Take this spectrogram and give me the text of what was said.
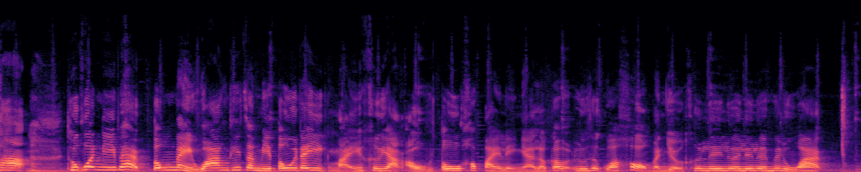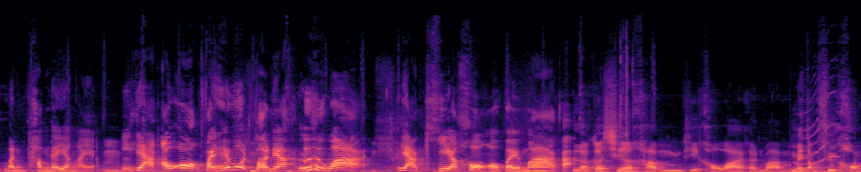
ค่ะอืมทุกวันนี้แบบตรงไหนว่างที่จะมีตู้ได้อีกไหม คืออยากเอาตู้เข้าไปอะไรเงี้ยแล้วก็รู้สึกว่าของมันเยอะขึ้นเรื่อยๆเรื่อยๆไม่รู้ว่า มันทำได้ยังไงอะอืมอยากเอาออกไปให้หมดตอนเนี้ยรู้สึกว่าอยากเคลียร์ของออกไปมากอะแล้วก็เชื่อคำที่เขาว่ากันว่าไม่ต้องซื้อของ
